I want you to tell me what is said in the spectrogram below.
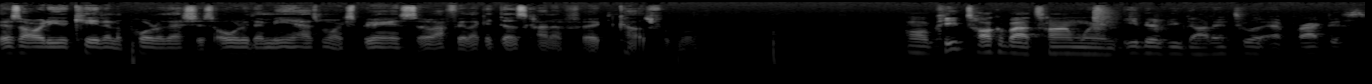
there's already a kid in the portal that's just older than me and has more experience. So I feel like it does kind of affect college football. Um, can you talk about a time when either of you got into it at practice?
